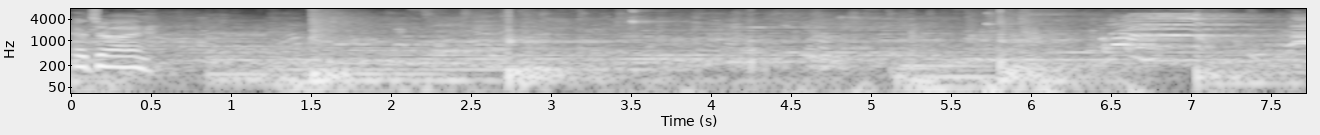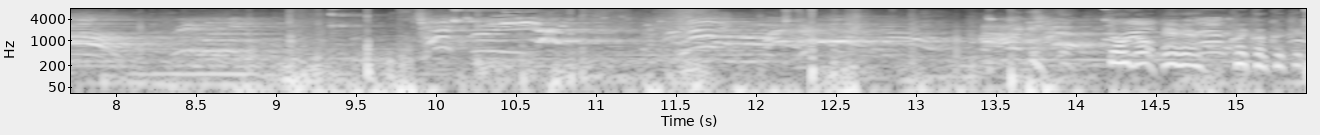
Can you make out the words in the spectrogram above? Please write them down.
Good try. Go, go, here, here. Quick, quick, quick, quick.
